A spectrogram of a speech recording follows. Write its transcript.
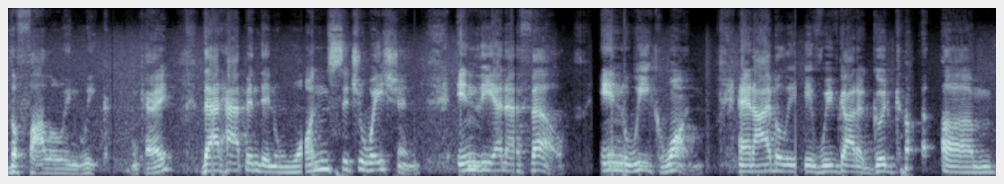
the following week. Okay. That happened in one situation in the NFL in week one. And I believe we've got a good um,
